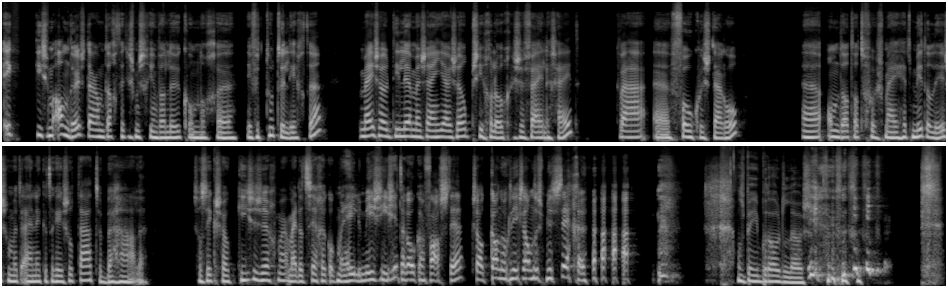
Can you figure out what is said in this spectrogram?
Ik kies hem anders, daarom dacht ik is misschien wel leuk om nog uh, even toe te lichten. Bij mij zou het dilemma zijn juist wel psychologische veiligheid qua uh, focus daarop. Uh, omdat dat volgens mij het middel is om uiteindelijk het resultaat te behalen. Dus als ik zou kiezen, zeg maar. Maar dat zeg ik ook, mijn hele missie zit er ook aan vast. Hè? Ik zal, kan ook niks anders meer zeggen. Anders ben je brodeloos.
